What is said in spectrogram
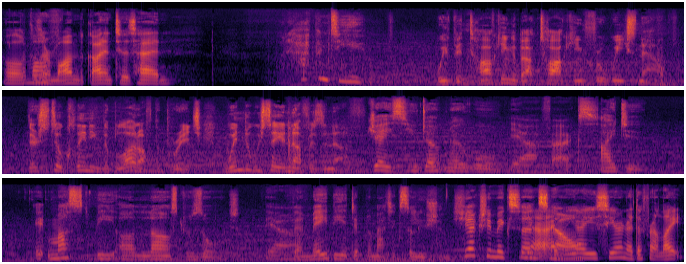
Well, because her mom- mom got into his head. What happened to you? We've been talking about talking for weeks now. They're still cleaning the blood off the bridge. When do we say enough is enough? Jayce, you don't know war. yeah, facts. I do. It must be our last resort. Yeah. There may be a diplomatic solution. She actually makes sense yeah, now. yeah, you see her in a different light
